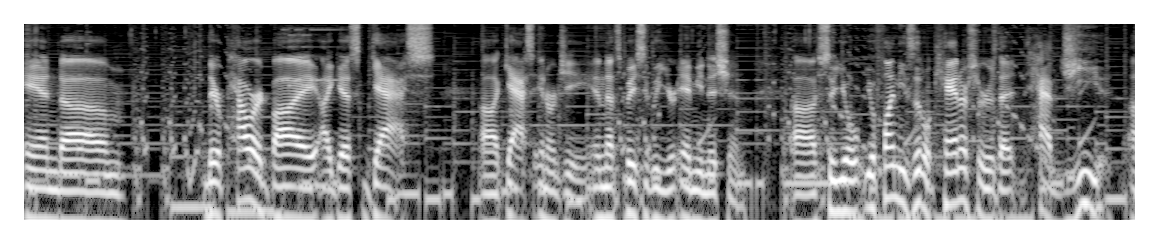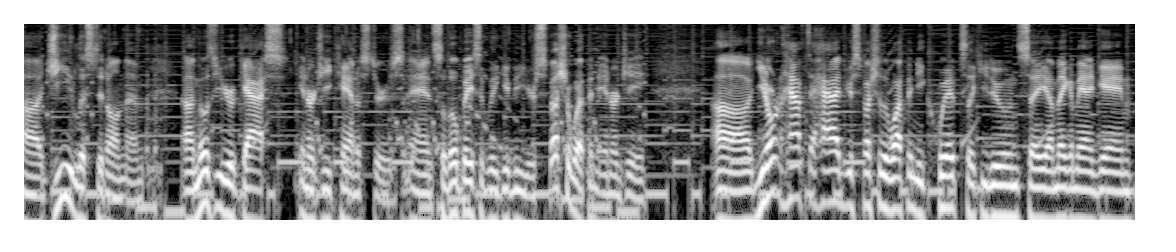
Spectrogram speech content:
and um, they're powered by, I guess, gas, uh, gas energy, and that's basically your ammunition. Uh, so you'll you'll find these little canisters that have G uh, G listed on them, and those are your gas energy canisters. And so they'll basically give you your special weapon energy. Uh, you don't have to have your special weapon equipped like you do in, say, a Mega Man game.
